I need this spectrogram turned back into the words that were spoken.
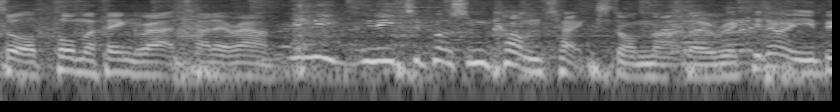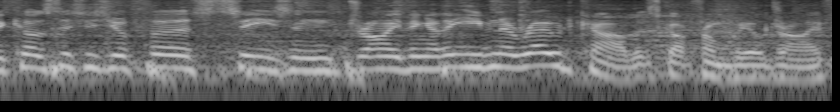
sort of pull my finger out and turn it around. You need, you need to put some context on that, though, Ricky, don't you? Because this is your first season driving, I think, even a road car that's got front wheel drive.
